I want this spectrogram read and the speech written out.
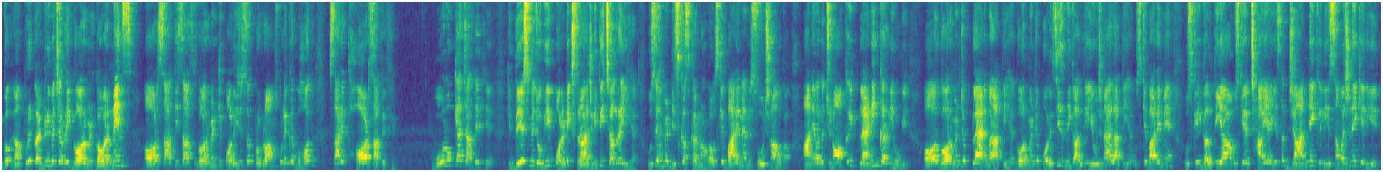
पूरे कंट्री में चल रही गवर्नमेंट गवर्नेंस और साथ ही साथ गवर्नमेंट की पॉलिसीज़ और प्रोग्राम्स को लेकर बहुत सारे थॉट्स आते थे। वो लोग क्या चाहते थे कि देश में जो भी पॉलिटिक्स राजनीति चल रही है, उसे हमें डिस्कस करना होगा, उसके बारे में हमें सोचना होगा। आने वाले चुनाव की प्लानिंग करनी होगी। और गवर्नमेंट जो प्लान बनाती है गवर्नमेंट जो पॉलिसीज़ निकालती है, योजनाएँ लाती है, उसके बारे में उसकी गलतियाँ, उसकी अच्छाइयाँ, ये सब जानने के लिए, समझने के लिए,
